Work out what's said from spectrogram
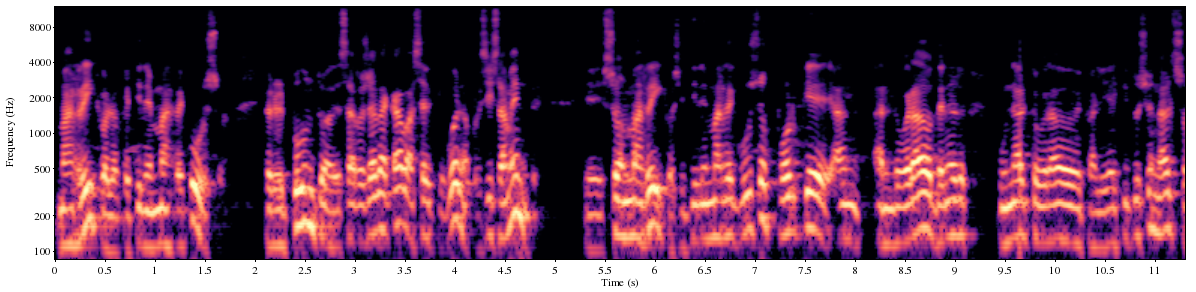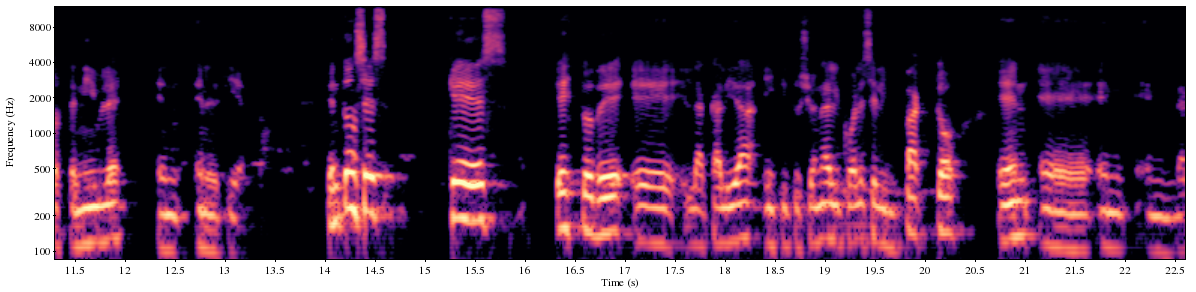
más ricos, los que tienen más recursos. Pero el punto a desarrollar acá va a ser que, bueno, precisamente, eh, son más ricos y tienen más recursos porque han, logrado tener un alto grado de calidad institucional sostenible en, el tiempo. Entonces, ¿qué es esto de eh, la calidad institucional y cuál es el impacto en, en, en, la,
